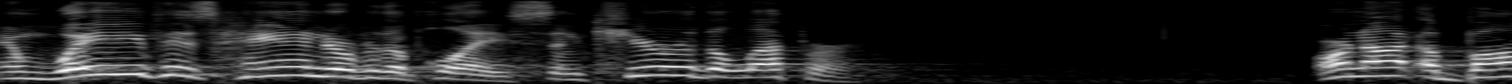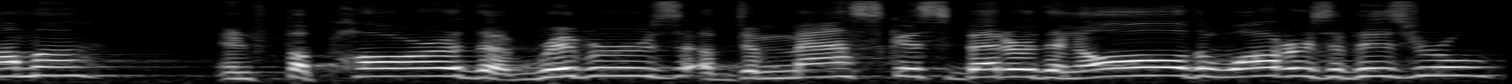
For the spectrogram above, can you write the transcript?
and wave his hand over the place and cure the leper. Are not Abana and Pharpar, the rivers of Damascus, better than all the waters of Israel?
